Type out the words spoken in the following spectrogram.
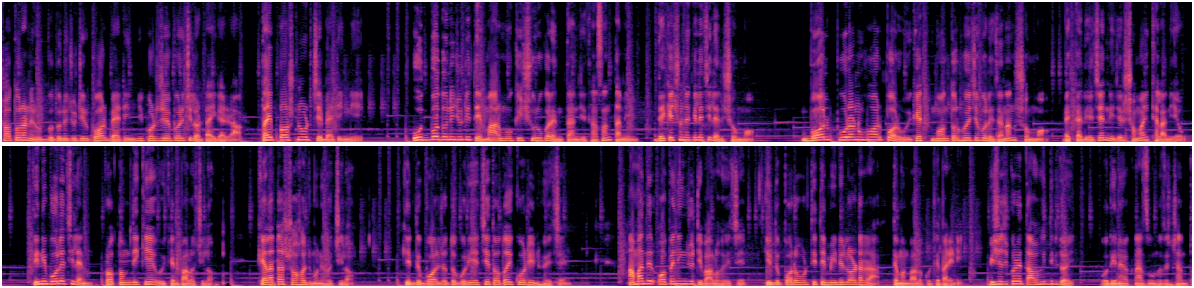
শত রানের উদ্বোধনী জুটির পর ব্যাটিং বিপর্যয়ে পড়েছিল টাইগাররা। তাই প্রশ্ন উঠছে ব্যাটিং নিয়ে। উদ্বোধনী জুটিতে মারমুখী শুরু করেন তানজিদ হাসান তামিম। দেখে শুনে খেলেছিলেন সৌম্য। বল পুরানো হওয়ার পর উইকেট মন্তর হয়েছে বলে জানান সৌম্য। ব্যাখ্যা দিয়েছেন, নিজের সময় খেলা নিয়েও। তিনি বলেছিলেন, প্রথম দিকে উইকেট ভালো ছিল। খেলাটা সহজ মনে হচ্ছিল। কিন্তু বল যত গড়িয়েছে, ততই কঠিন হয়েছে। আমাদের ওপেনিং জুটি ভালো হয়েছে, কিন্তু পরবর্তীতে মিডল অর্ডাররা তেমন ভালো করতে পারেনি। বিশেষ করে তাওহিদ হৃদয় অধিনায়ক নাজমুল হোসেন শান্ত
